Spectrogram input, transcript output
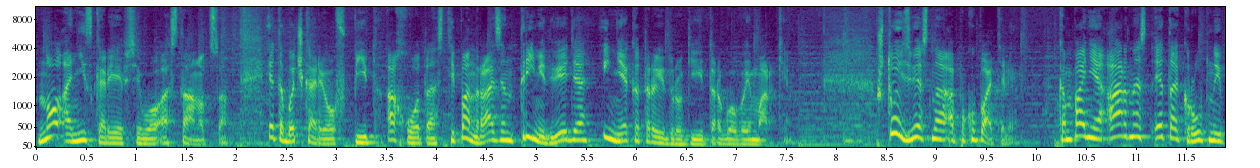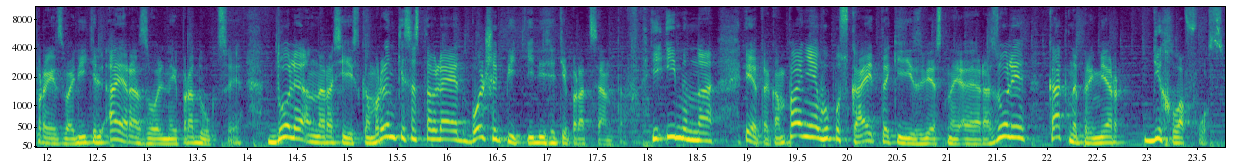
но они, скорее всего, останутся. Это Бочкарев, Пит, Охота, Степан Разин, Три Медведя и некоторые другие торговые марки марки. Что известно о покупателе? Компания Arnest – это крупный производитель аэрозольной продукции. Доля на российском рынке составляет больше 50%. И именно эта компания выпускает такие известные аэрозоли, как, например, дихлофос.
